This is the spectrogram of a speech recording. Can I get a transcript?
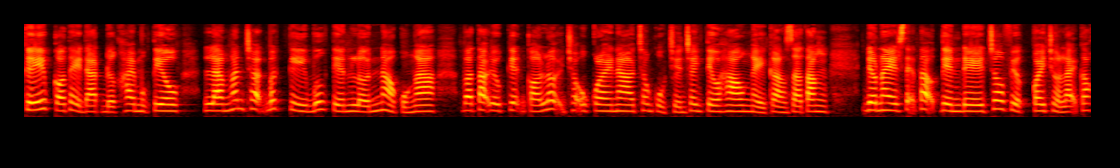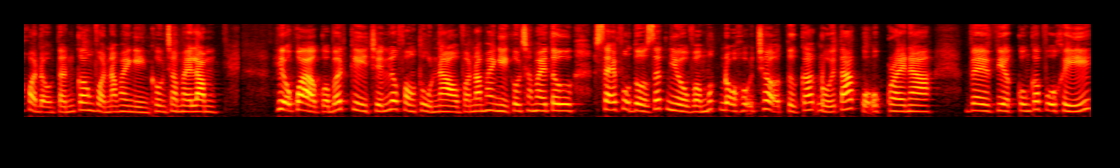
Kyiv có thể đạt được hai mục tiêu là ngăn chặn bất kỳ bước tiến lớn nào của Nga và tạo điều kiện có lợi cho Ukraine trong cuộc chiến tranh tiêu hao ngày càng gia tăng. Điều này sẽ tạo tiền đề cho việc quay trở lại các hoạt động tấn công vào năm 2025. Hiệu quả của bất kỳ chiến lược phòng thủ nào vào năm 2024 sẽ phụ thuộc rất nhiều vào mức độ hỗ trợ từ các đối tác của Ukraine. Về việc cung cấp vũ khí,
